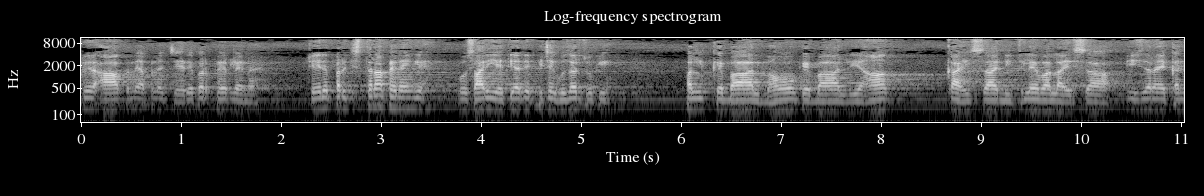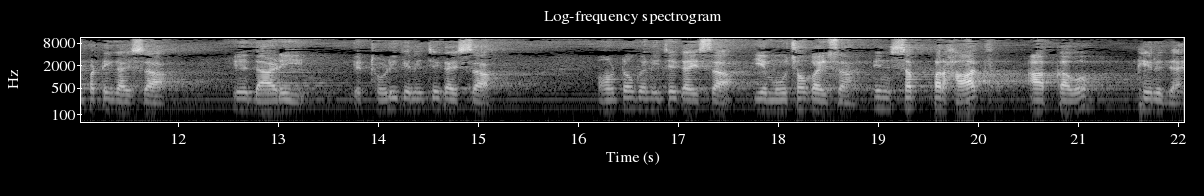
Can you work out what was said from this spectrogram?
پھر آپ نے اپنے چہرے پر پھیر لینا ہے۔ چہرے پر جس طرح پھیریں گے؟ وہ ساری احتیاطیں پیچھے گزر چکی۔ پل کے بال، بھاؤں کے بال، یہ آنکھ کا حصہ، نچلے والا حصہ، اس طرح کن پٹی کا حصہ، یہ داڑھی، یہ ٹھوڑی کے نیچے کا حصہ، ہونٹوں کے نیچے کا حصہ، یہ مونچھوں کا حصہ، ان سب پر ہاتھ آپ کا وہ پھر جائے۔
